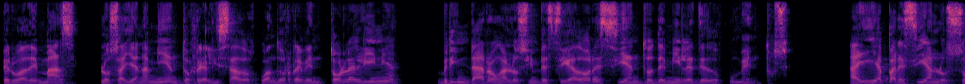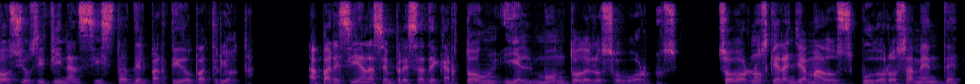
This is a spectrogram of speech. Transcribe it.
Pero además, los allanamientos realizados cuando reventó la línea brindaron a los investigadores cientos de miles de documentos. Ahí aparecían los socios y financistas del Partido Patriota. Aparecían las empresas de cartón y el monto de los sobornos. Sobornos que eran llamados pudorosamente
